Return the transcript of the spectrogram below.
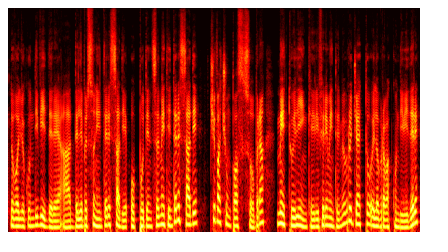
lo voglio condividere a delle persone interessate o potenzialmente interessate, ci faccio un post sopra, metto i link e i riferimenti al mio progetto e lo provo a condividere.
